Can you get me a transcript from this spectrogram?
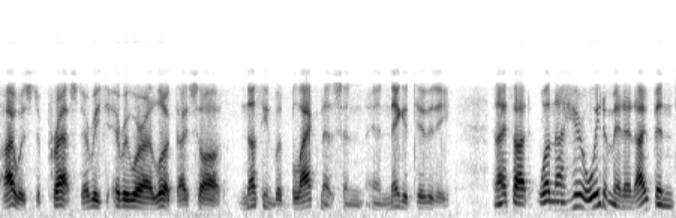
I was depressed. Every everywhere I looked, I saw nothing but blackness and and negativity. And I thought, well, now here, wait a minute. I've been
